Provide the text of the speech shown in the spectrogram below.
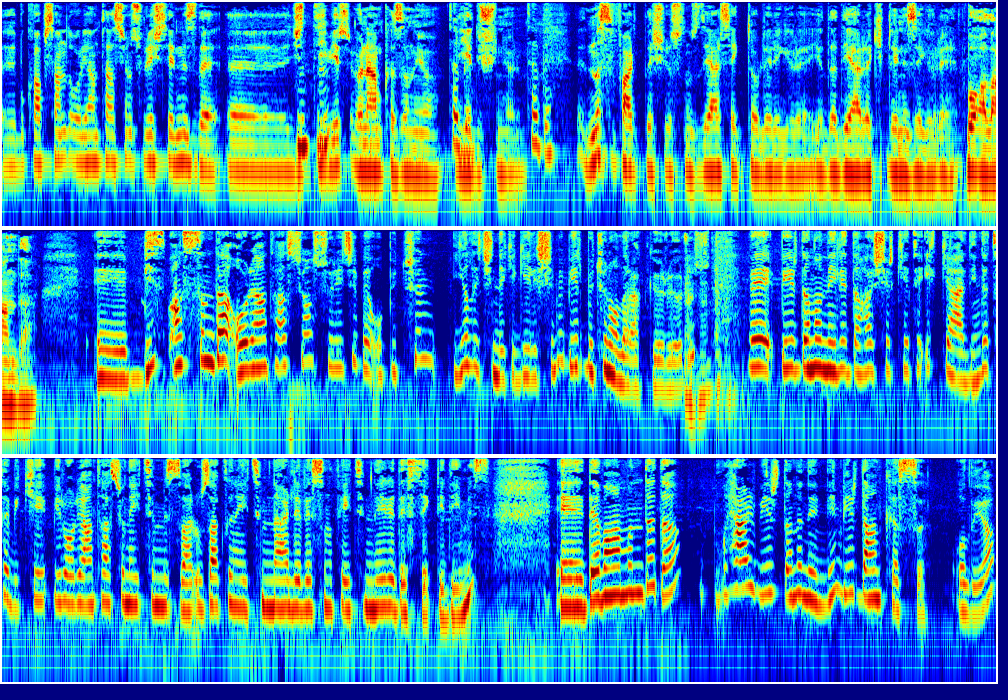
E, bu kapsamda oryantasyon süreçleriniz de e, ciddi hı hı. bir önem kazanıyor Tabii. diye düşünüyorum. Tabii. E, nasıl farklılaşıyorsunuz diğer sektörlere göre ya da diğer rakiplerinize göre bu alanda? Ee, biz aslında oryantasyon süreci ve o bütün yıl içindeki gelişimi bir bütün olarak görüyoruz. Hı hı. Ve bir Danoneli daha şirkete ilk geldiğinde tabii ki bir oryantasyon eğitimimiz var. Uzaktan eğitimlerle ve sınıf eğitimleriyle desteklediğimiz. Ee, devamında da her bir Danoneli'nin bir dankası oluyor.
